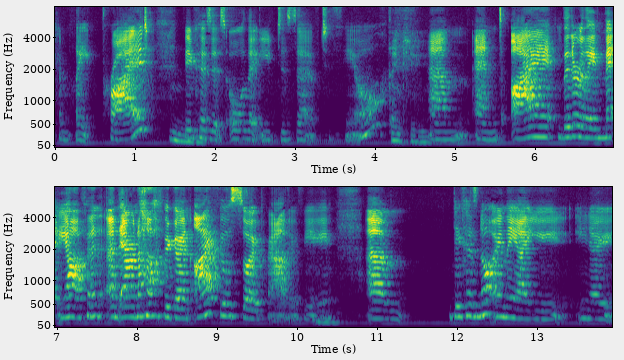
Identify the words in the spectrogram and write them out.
complete pride Mm. because it's all that you deserve to feel. thank you. Um, and I literally met you up an, an hour and a half ago, and I feel so proud of you um, because not only are you, you know,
